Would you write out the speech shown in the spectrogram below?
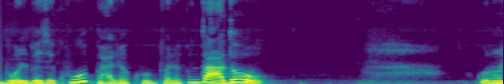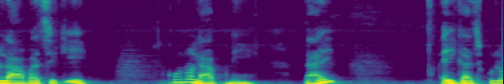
বলবে যে খুব ভালো খুব ভালো। কিন্তু আদৌ কোনো লাভ আছে কি? কোনো লাভ নেই। তাই এই কাজগুলো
